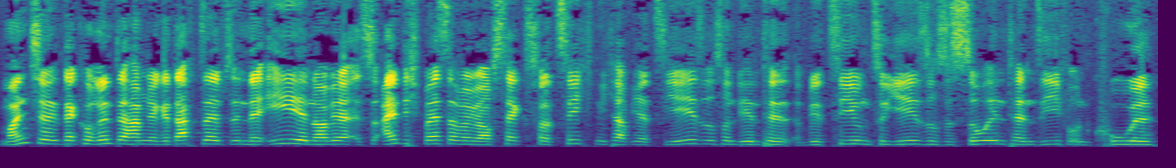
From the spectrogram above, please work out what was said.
Manche der Korinther haben ja gedacht, selbst in der Ehe, es ist eigentlich besser, wenn wir auf Sex verzichten. Ich habe jetzt Jesus und die Beziehung zu Jesus ist so intensiv und cool,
